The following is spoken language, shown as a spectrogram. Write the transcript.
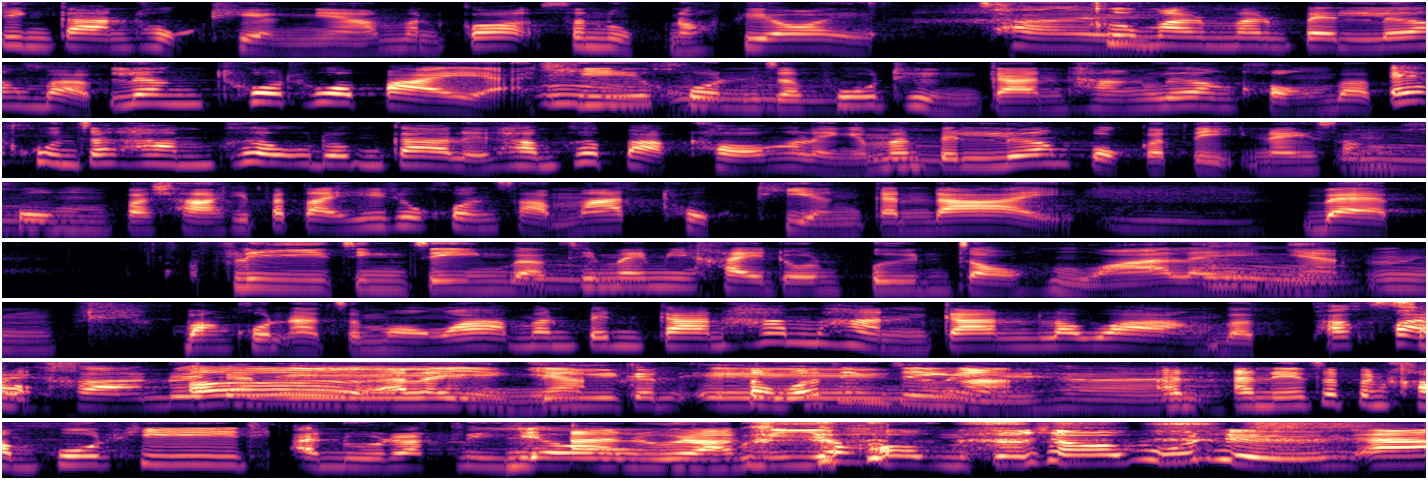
ริง ๆ การถกเถียงเนี้ยมันก็สนุกเนาะพี่อ้อยใช่คือมันมันเป็นเรื่องแบบเรื่องทั่ว ๆ ไปอะอืมที่คนอืมจะพูดถึงกันทั้งเรื่องของแบบเอ๊ะคุณจะทำเพื่ออุดมการณ์หรือทำเพื่อปากท้องอะไรเงี้ยมันเป็นเรื่องปกติในสังคมอืมประชาธิปไตยที่ทุกคนสามารถถกเถียงกันได้อืมแบบ ฟรีจริง ๆ แบบอืที่มไม่มีใครโดนปืนจ่อหัวอะไรอย่างเงี้ยอืมบางคนอาจจะมองว่ามันเป็นการห้ามหันกันระหว่างแบบพักฝ่ายค้านด้วยกันเองอะไรอย่างเงี้ยตีกันเองแต่ว่าจริงๆอะไรย่าเยใช่ไหมอันอันนี้จะเป็นคำพูดที่อนุรักษ์นิยมอนุรักษ์นิยมจะชอบพูดถึงอ่า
